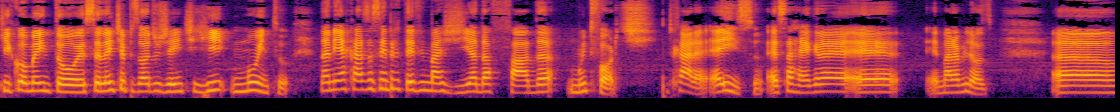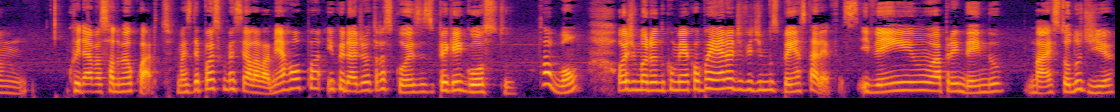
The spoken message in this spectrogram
que comentou: excelente episódio, gente, ri muito. Na minha casa sempre teve magia da fada muito forte. Cara, é isso. Essa regra é, é, é maravilhosa. Ahn, cuidava só do meu quarto. Mas depois comecei a lavar minha roupa e cuidar de outras coisas e peguei gosto. Tá bom. Hoje, morando com minha companheira, dividimos bem as tarefas. E venho aprendendo mais todo dia,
